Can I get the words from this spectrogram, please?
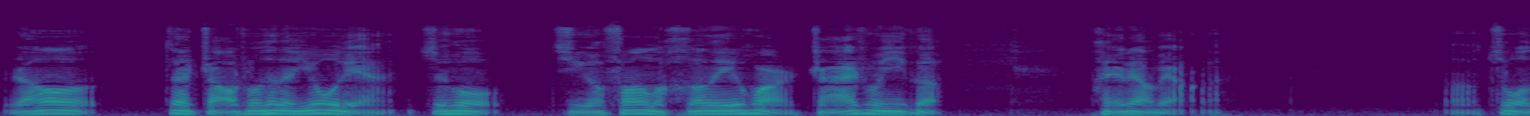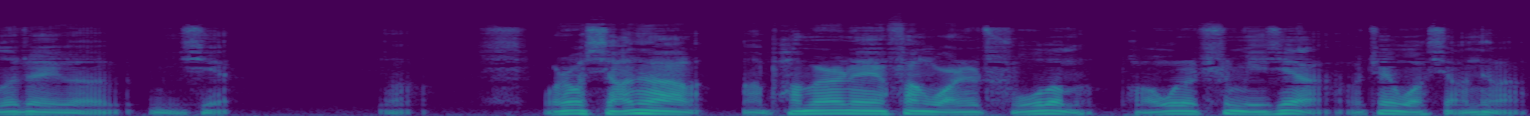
然后再找出它的优点，最后几个方子合在一块儿摘出一个配料表来，做的这个米线，啊，我说我想起来了，啊，旁边那饭馆那厨子嘛。跑过来吃米线，这我想起来了。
